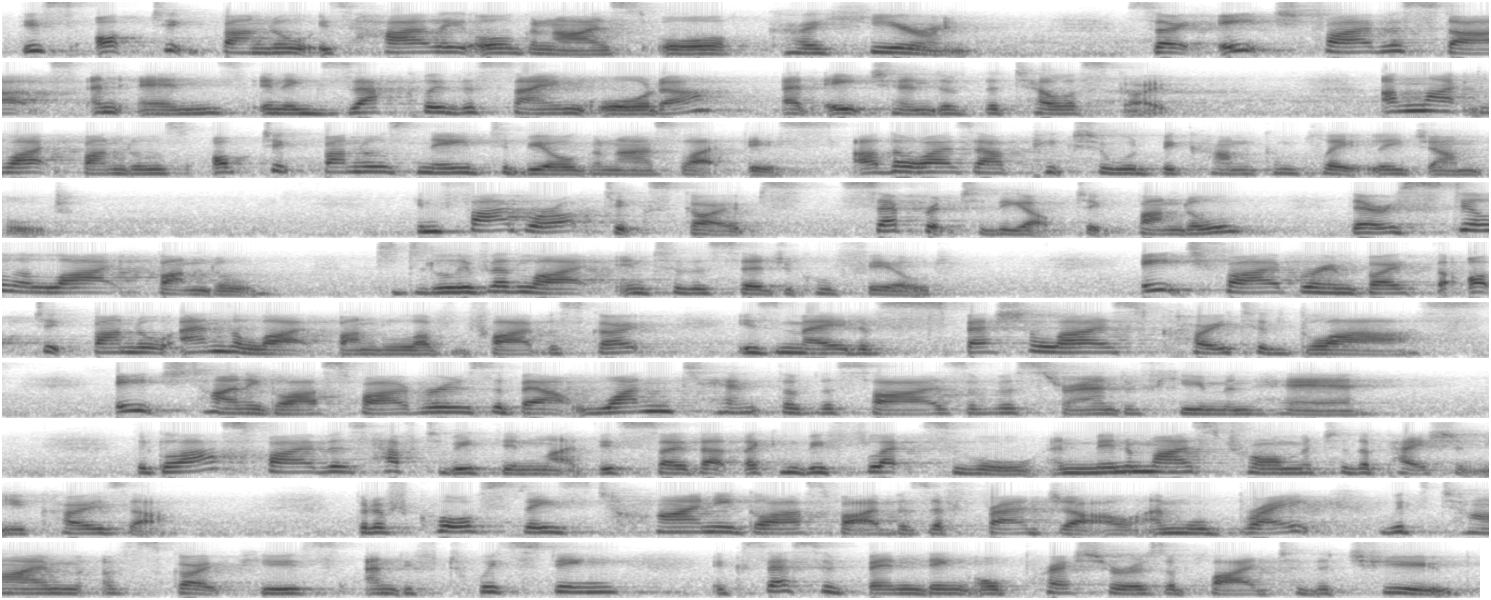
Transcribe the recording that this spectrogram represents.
This optic bundle is highly organised or coherent. So each fibre starts and ends in exactly the same order at each end of the telescope. Unlike light bundles, optic bundles need to be organised like this, otherwise our picture would become completely jumbled. In fibre optic scopes, separate to the optic bundle, there is still a light bundle to deliver light into the surgical field. Each fibre in both the optic bundle and the light bundle of a fiberscope is made of specialised coated glass. Each tiny glass fibre is about one tenth of the size of a strand of human hair. The glass fibres have to be thin like this so that they can be flexible and minimise trauma to the patient mucosa. But of course, these tiny glass fibres are fragile and will break with time of scope use and if twisting, excessive bending, or pressure is applied to the tube.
